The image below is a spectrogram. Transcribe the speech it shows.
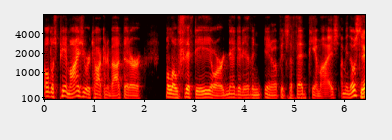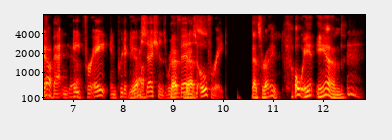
all those PMIs you were talking about that are below 50 or negative and you know if it's the fed pmis i mean those things yeah, are batting yeah. eight for eight in predicting yeah. recessions where that, the fed is over eight that's right oh and, and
